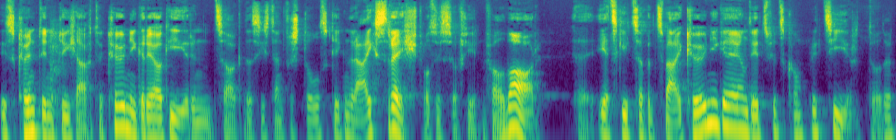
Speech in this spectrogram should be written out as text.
Es könnte natürlich auch der König reagieren und sagen, das ist ein Verstoß gegen Reichsrecht, was es auf jeden Fall war. Äh, jetzt gibt's aber zwei Könige und jetzt wird's kompliziert, oder?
